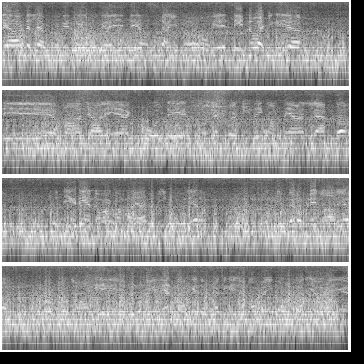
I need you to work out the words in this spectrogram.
ਲਿਆ ਤੇ ਲੈਪਟਾਪ ਵੀ ਰਿਪੇਅਰ ਹੋ ਗਿਆ ਜੀ ਤੇ ਹੁਣ ਟਾਈਮ ਹੋ ਗਏ 3 ਵੱਜ ਗਏ ਆ ਤੇ ਆਪਾਂ ਜਾ ਰਹੇ ਆ ਕੋਲ ਤੇ ਨੈਟਵਰਕਿੰਗ ਦਾ ਹੀ ਕੰਮ ਆ ਲੈਬ ਦਾ। ਉਹ ਦੇਖਦੇ ਆ ਨਵਾਂ ਕੰਮ ਆਇਆ ਨਵੀਂ ਕੋਲ ਆ ਮਿੰਦਰ ਆਪਣੇ ਨਾਲ ਆ। ਜਾ ਕੇ ਦੇਖਦੇ ਆ ਨਾਕੇ ਤੋਂ ਬਚ ਕੇ ਜਾਣਾ ਭਾਈ ਬਾਬਾ ਜਾ ਰਹੇ ਆ।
